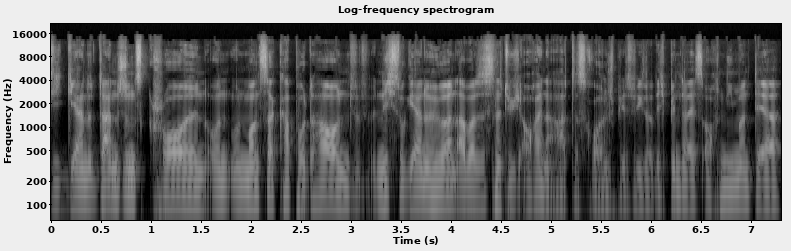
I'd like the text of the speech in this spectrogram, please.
die gerne Dungeons crawlen und, und, Monster kaputt hauen, nicht so gerne hören, aber es ist natürlich auch eine Art des Rollenspiels. Wie gesagt, ich bin da jetzt auch niemand, der,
